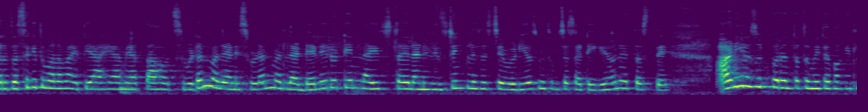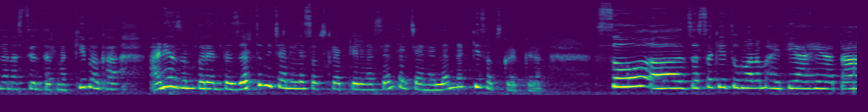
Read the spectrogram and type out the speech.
तर जसं की तुम्हाला माहिती आहे आम्ही आता आहोत स्वीडनमध्ये आणि स्वीडनमधल्या डेली रुटीन लाईफस्टाईल आणि व्हिजिटिंग प्लेसेसचे व्हिडिओज मी तुमच्यासाठी घेऊन येत असते. आणि अजूनपर्यंत तुम्ही ते बघितलं नसतील तर नक्की बघा. आणि अजूनपर्यंत जर तुम्ही चॅनलला सबस्क्राईब केलं नसेल तर चॅनलला नक्की सबस्क्राईब करा. सो जसं की तुम्हाला माहिती आहे आता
